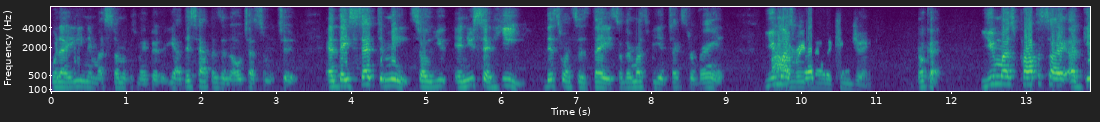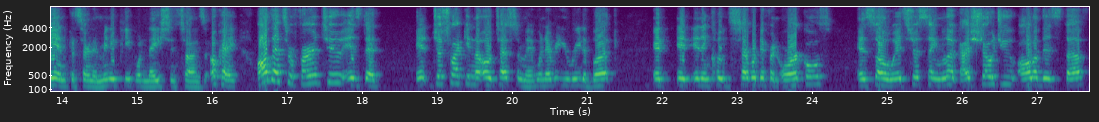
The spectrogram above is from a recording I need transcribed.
When I eaten it, my stomach was made bitter. Yeah, this happens in the Old Testament too. And they said to me, so you and you said he. This one says they, so there must be a text or variant. You I'm must reading out of King James. Okay. You must prophesy again concerning many people, nations, tongues. Okay. All that's referring to is that it just like in the Old Testament, whenever you read a book, it, it, it includes several different oracles. And so it's just saying, look, I showed you all of this stuff,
